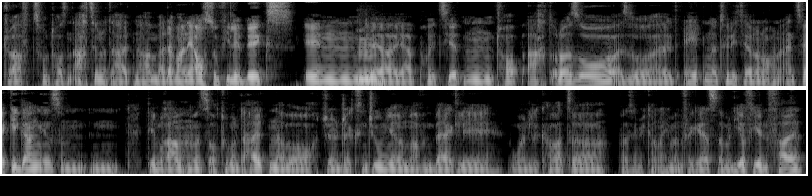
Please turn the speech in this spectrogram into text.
Draft 2018 unterhalten haben, weil da waren ja auch so viele Bigs in mhm. der ja projizierten Top 8 oder so, also halt Aiden natürlich, der dann noch in 1 weggegangen ist und in dem Rahmen haben wir uns auch drüber unterhalten, aber auch Jaron Jackson Jr., Marvin Bagley, Wendell Carter, weiß ich mich gerade noch jemand vergessen, aber die auf jeden Fall.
